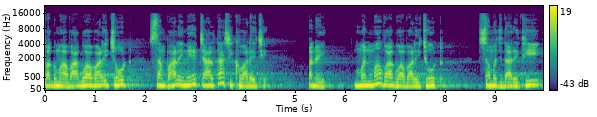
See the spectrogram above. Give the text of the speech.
પગમાં વાગવાવાળી ચોટ સંભાળીને ચાલતા શીખવાડે છે. અને મનમાં વાગવાવાળી ચોટ સમજદારીથી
